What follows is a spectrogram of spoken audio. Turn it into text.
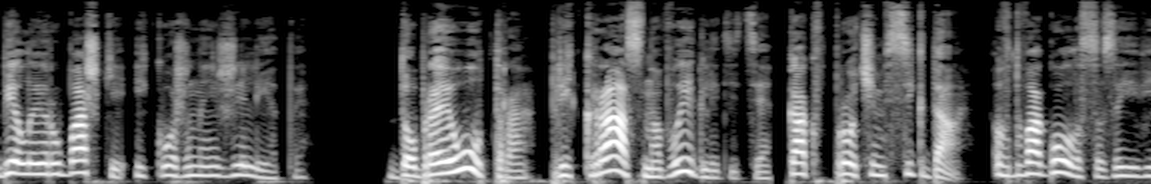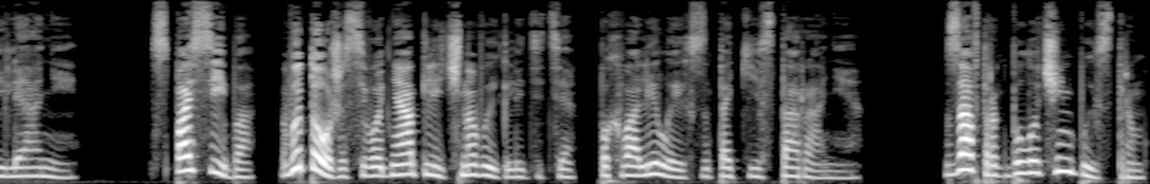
белые рубашки и кожаные жилеты. «Доброе утро! Прекрасно выглядите, как, впрочем, всегда!» В два голоса заявили они. «Спасибо! Вы тоже сегодня отлично выглядите!» Похвалила их за такие старания. Завтрак был очень быстрым.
